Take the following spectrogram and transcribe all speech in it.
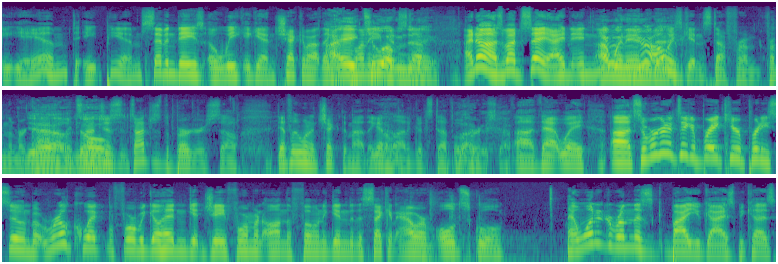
8 a.m. to 8 p.m. Seven days a week. Again, check them out. They got I ate plenty two of of good them stuff. today. I know. I was about to say. I and I you're, went in You're today. always getting stuff from from the Mercado. Yeah, it's no. not just it's not just the burgers. So definitely want to check them out. They got a lot of good stuff over good stuff. Uh, that way. Uh, so we're gonna take a break here pretty soon. But real quick before we go ahead and get Jay Foreman on the phone and get into the second hour of old school. I wanted to run this by you guys because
